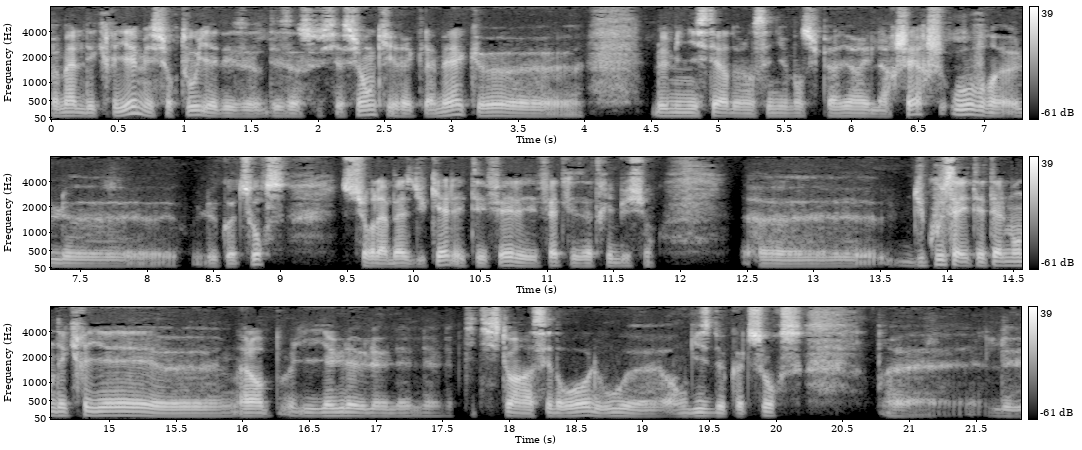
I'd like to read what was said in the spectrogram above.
pas mal décrié, mais surtout il y a des, associations qui réclamaient que le ministère de l'enseignement supérieur et de la recherche ouvre le, le code source sur la base duquel étaient les, faites les attributions. Euh, du coup, ça a été tellement décrié. Euh, alors, il y a eu la, petite histoire assez drôle où, euh, en guise de code source, le,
